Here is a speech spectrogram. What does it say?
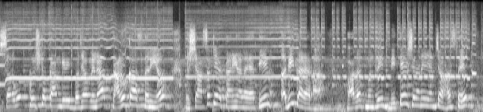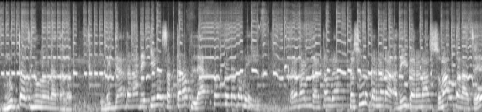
सर्वोत्कृष्ट कामगिरी बजावलेल्या तालुकास्तरीय शासकीय कार्यालयातील अधिकाऱ्यांना पालकमंत्री नितेश राणे यांच्या हस्ते नुकतंच गौरवण्यात आलं. विद्यार्थ्यांना देखील सत्कारात लॅपटॉप देण्यात आले. खरं कर्तव्यात कसूर करणाऱ्या अधिकाऱ्यांना सुनावतानाचे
